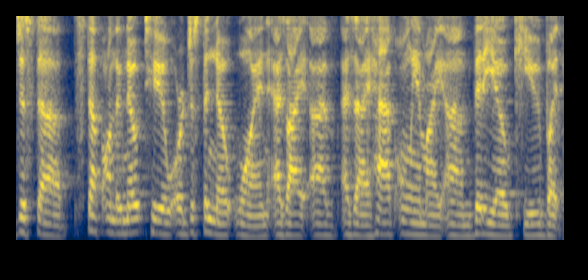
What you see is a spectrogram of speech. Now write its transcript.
just uh, stuff on the Note 2 or just the Note 1 as I uh, as I have only in my um, video queue, but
